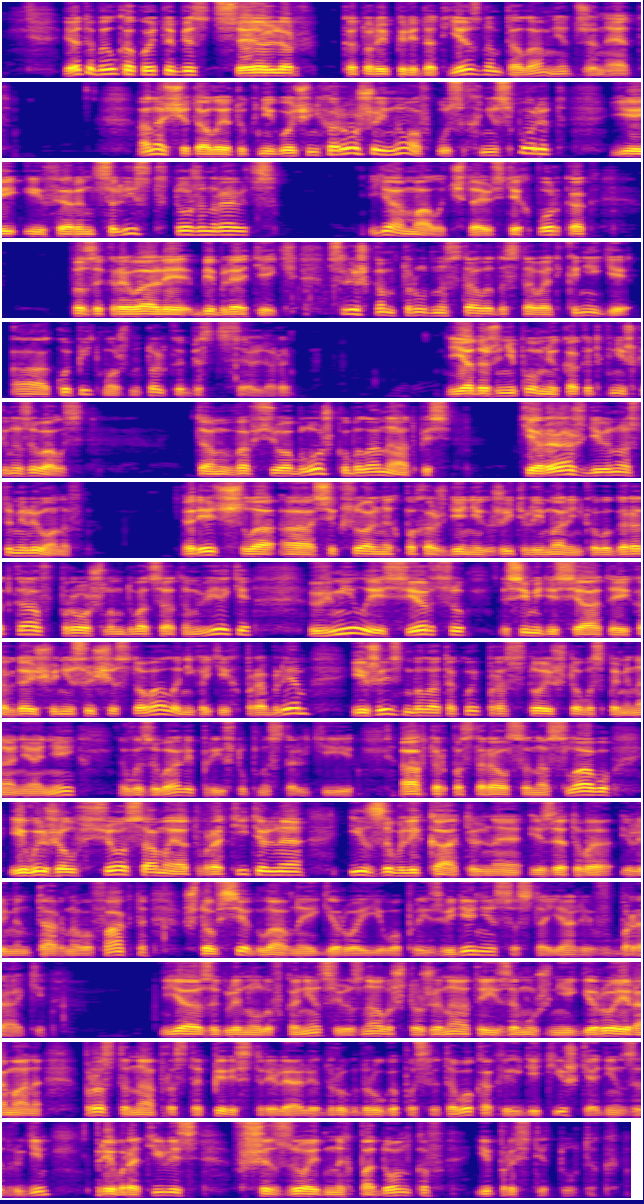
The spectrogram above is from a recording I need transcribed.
Это был какой-то бестселлер, который перед отъездом дала мне Джанет. Она считала эту книгу очень хорошей, но о вкусах не спорит. Ей и Ференц Лист тоже нравится. Я мало читаю с тех пор, как позакрывали библиотеки. Слишком трудно стало доставать книги, а купить можно только бестселлеры. Я даже не помню, как эта книжка называлась. Там во всю обложку была надпись «Тираж 90 миллионов». Речь шла о сексуальных похождениях жителей маленького городка в прошлом двадцатом веке, в милые сердцу 70-е, когда еще не существовало никаких проблем, и жизнь была такой простой, что воспоминания о ней вызывали приступ ностальгии. Автор постарался на славу и выжил все самое отвратительное и завлекательное из этого элементарного факта, что все главные герои его произведения состояли в браке. Я заглянула в конец и узнала, что женатые и замужние герои романа просто-напросто перестреляли друг друга после того, как их детишки один за другим превратились в шизоидных подонков и проституток.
